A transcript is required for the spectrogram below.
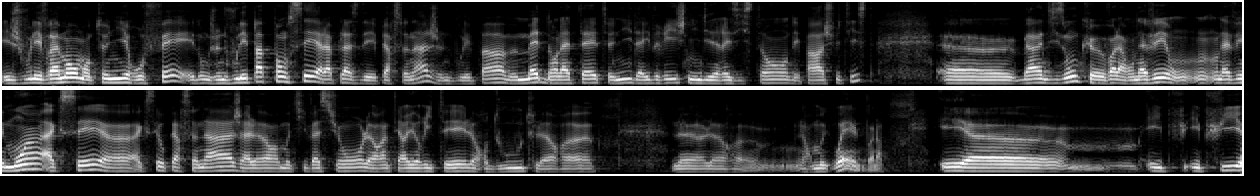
et je voulais vraiment m'en tenir aux faits, et donc je ne voulais pas penser à la place des personnages, je ne voulais pas me mettre dans la tête ni d'Aidrich, ni des résistants, des parachutistes. Euh, ben, disons que voilà, on avait, on, avait moins accès, euh, accès aux personnages, à leur motivation, leur intériorité, leurs doutes, leur, euh, leur, leur, ouais, voilà. Et, puis, et puis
